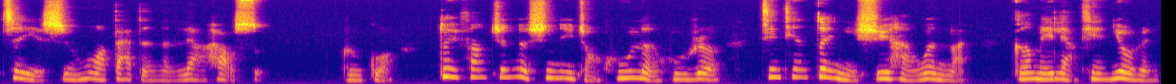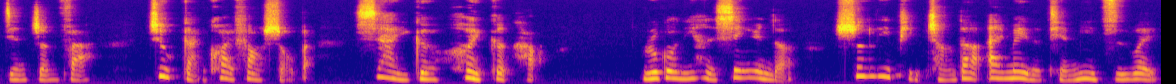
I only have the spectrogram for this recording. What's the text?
这也是莫大的能量耗损。如果对方真的是那种忽冷忽热，今天对你嘘寒问暖，隔没两天又人间蒸发，就赶快放手吧，下一个会更好。如果你很幸运的顺利品尝到暧昧的甜蜜滋味，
